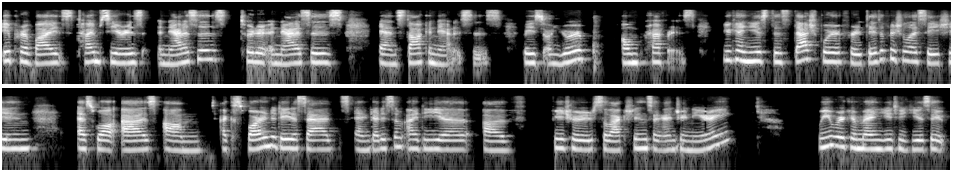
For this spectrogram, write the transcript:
It provides time series analysis, Twitter analysis, and stock analysis based on your own preference. You can use this dashboard for data visualization as well as um, exploring the data sets and getting some idea of feature selections and engineering, we recommend you to use it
